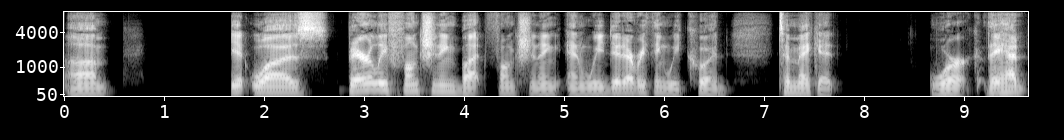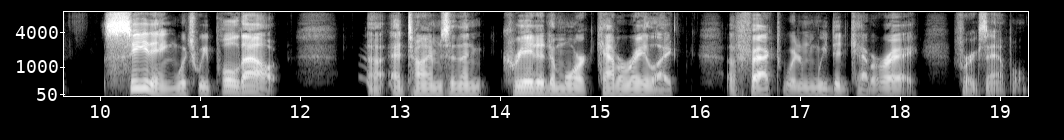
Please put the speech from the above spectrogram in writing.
Um, it was barely functioning, but functioning, and we did everything we could to make it work. They had seating, which we pulled out uh, at times and then created a more cabaret like effect when we did cabaret, for example.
